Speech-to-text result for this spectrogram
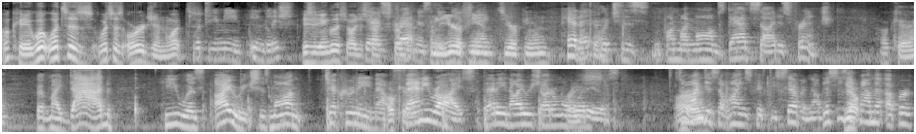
Okay. What what's his what's his origin? What What do you mean? English? is he English? Oh, just Yeah, from, Stratton from, is from the English European. name. It's European. Pettit, Okay. which is on my mom's dad's side, is French. Okay. But my dad, he was Irish. His mom, check her name out. Okay. Fanny Rice. That ain't Irish. I don't know what Rice. is. So All I'm right. just a Heinz 57. Now this is Yep. up on the upper.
